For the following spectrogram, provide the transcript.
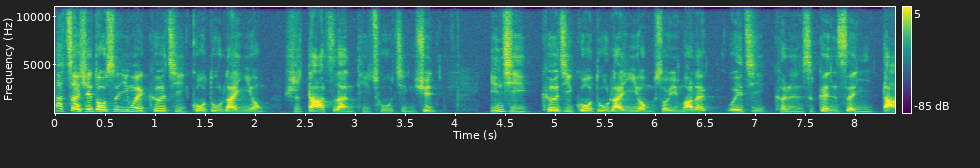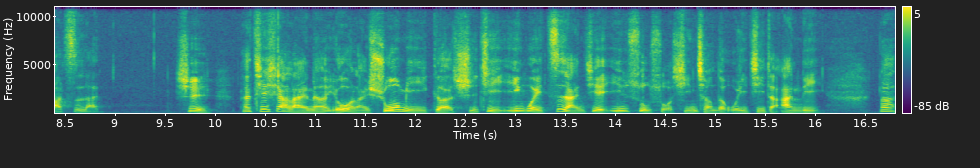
那这些都是因为科技过度滥用，使大自然提出警讯，引起科技过度滥用所引发的危机，可能是更胜于大自然。是。那接下来呢，由我来说明一个实际因为自然界因素所形成的危机的案例。那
